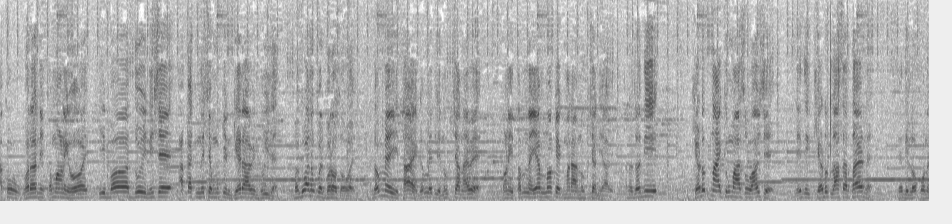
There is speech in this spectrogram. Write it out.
આખું વરહની કમાણી હોય એ બધુંય નીચે આકાશની નીચે મૂકીને ઘેર આવીને ભૂઈ જાય. ભગવાન ઉપર ભરોસો હોય. ગમે એ થાય, ગમે એટલી નુકસાન આવે પણ એ તમને એમ ન કે મને આ નુકસાની આવી. અને যদি ખેડૂતના આંખમાં આંસુ આવશે જેથી ખેડૂત લાસાર થાય ને તેથી લોકોને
